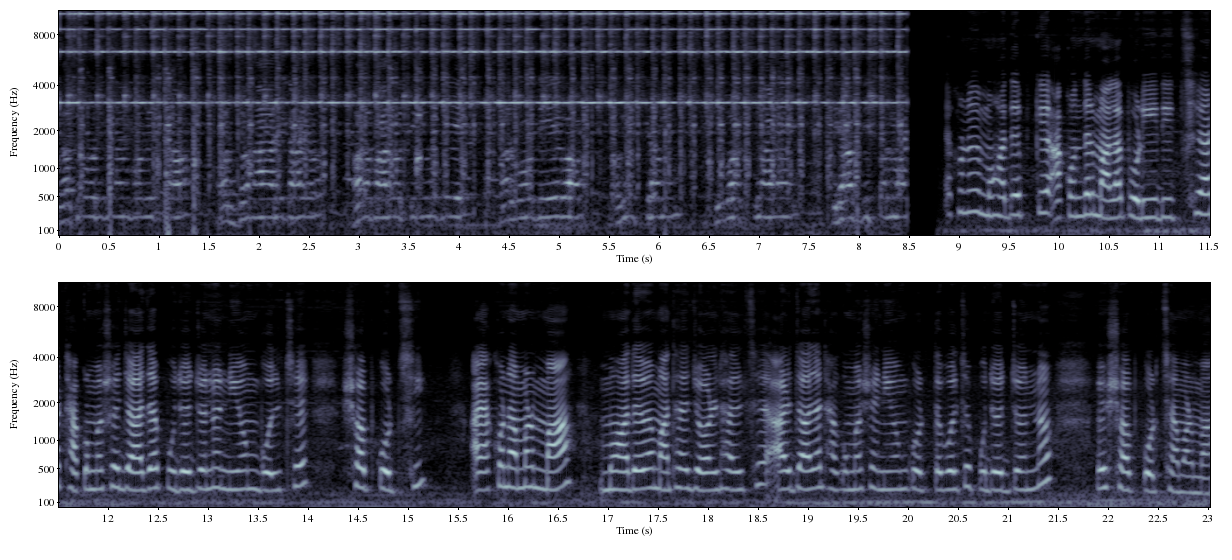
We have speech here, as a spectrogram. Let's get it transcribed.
যশোর্গুণং পবিত্র অর্ধনারিকায় হর পার্বতী রূপে সর্বদেব পবিত্রম শিবস্নানে চিরাবৃতন্ময় এখন ওই মহাদেবকে আকন্দের মালা পরিয়ে দিচ্ছি আর ঠাকুরমশাই যা যা পুজোর জন্য নিয়ম বলছে সব করছি। আর এখন আমার মা মহাদেবের মাথায় জল ঢালছে আর যা যা ঠাকুরমশাই নিয়ম করতে বলছে পুজোর জন্য সব করছে আমার মা।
